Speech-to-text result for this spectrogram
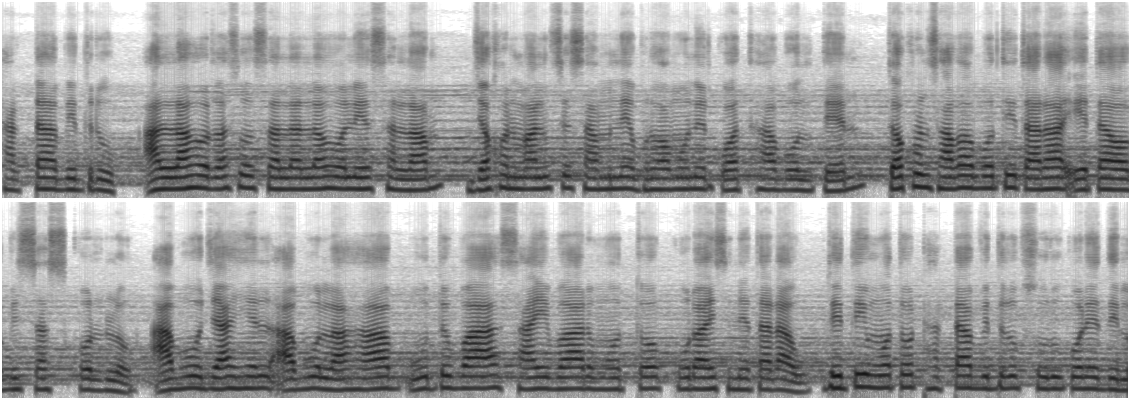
ঠাট্টা বিদ্রুপ। আল্লাহ রসুল সাল্লাহ সাল্লাম যখন মানুষের সামনে ভ্রমণের কথা বলতেন, তখন সভাপতি তারা এটা অবিশ্বাস করল। আবু জাহেল, আবু লাহাব উদবা সাইবার মতো কুরাইশ নেতারাও রীতিমতো ঠাট্টা বিদ্রুপ শুরু করে দিল।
